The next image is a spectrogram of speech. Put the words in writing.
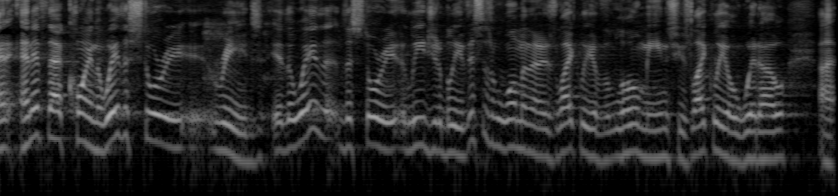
And, and if that coin, the way the story reads, the way the, the story leads you to believe, this is a woman that is likely of low means, she's likely a widow, uh,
